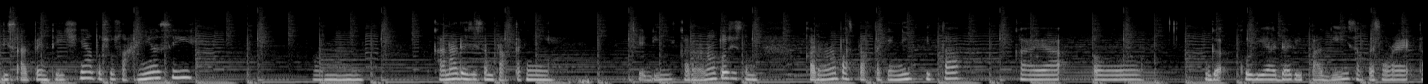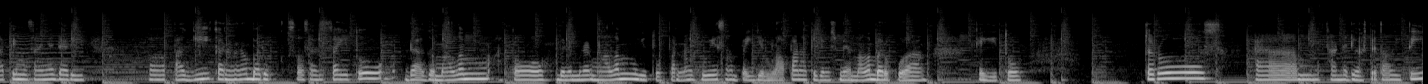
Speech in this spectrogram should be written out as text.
disadvantage-nya atau susahnya sih um, karena ada sistem praktek nih. Jadi karena tuh sistem karena pas praktek ini kita kayak eh, nggak uh, kuliah dari pagi sampai sore. Tapi misalnya dari uh, pagi karena baru selesai-selesai itu udah agak malam atau benar-benar malam gitu. Pernah gue sampai jam 8 atau jam 9 malam baru pulang kayak gitu. Terus um, karena di hospitality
